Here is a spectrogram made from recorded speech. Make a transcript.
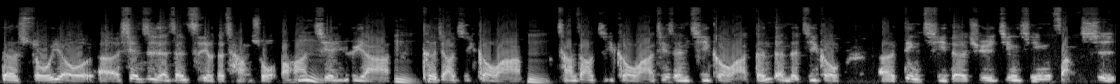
的所有呃限制人身自由的场所，包括监狱啊、嗯、特教机构啊、嗯、长照机构啊、精神机构啊等等的机构。呃，定期的去进行访视，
